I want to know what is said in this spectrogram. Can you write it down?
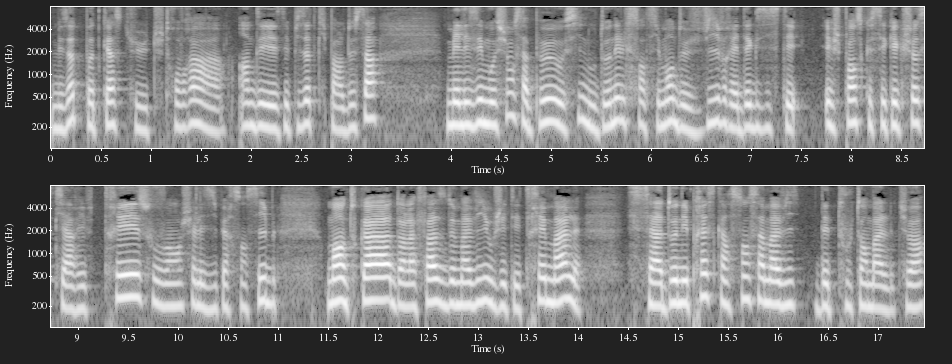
mes autres podcasts, tu, tu, trouveras un des épisodes qui parle de ça, mais les émotions, ça peut aussi nous donner le sentiment de vivre et d'exister. Et je pense que c'est quelque chose qui arrive très souvent chez les hypersensibles. Moi, en tout cas, dans la phase de ma vie où j'étais très mal, ça a donné presque un sens à ma vie d'être tout le temps mal, tu vois.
